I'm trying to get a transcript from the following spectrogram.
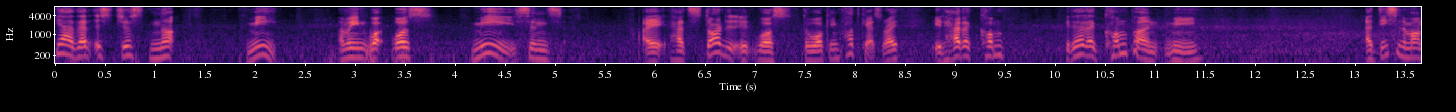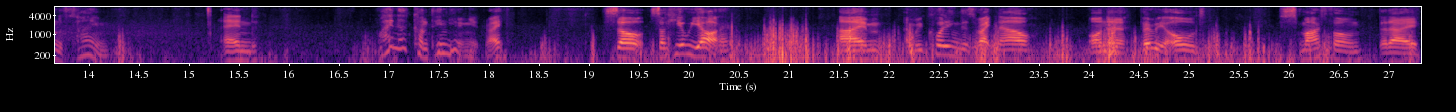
yeah, that is just not me. I mean, what was me since I had started it was the Walking Podcast, right? It had a comp- it had accompanied me a decent amount of time, and why not continuing it, right? So so here we are. I'm I'm recording this right now on a very old smartphone that I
